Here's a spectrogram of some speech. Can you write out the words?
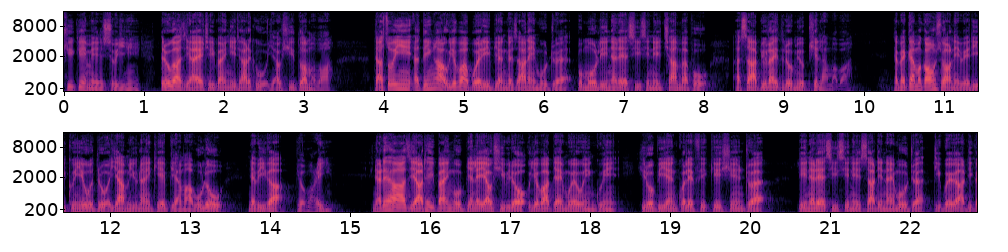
ရှိခဲ့မယ်ဆိုရင်သူတို့ကဇယားရဲ့ထိပ်ပိုင်းနေထားတစ်ခုကိုရောက်ရှိသွားမှာပါ။ဒါဆိုရင်အသင်းကဥရောပပွဲတွေပြန်ကစားနိုင်မှုအတွက်ပုံမလေးနဲ့တဲ့အစီအစဉ်တွေချမှတ်ဖို့ အစာပြုလိုက်သလိုမျိုးဖြစ်လာမှာပါ။ဒါပေမဲ့ကံမကောင်းစွာနဲ့ပဲဒီခွင့်ရေးကိုသူတို့အရမယူနိုင်ခဲ့ပြန်မှာဘူးလို့နဗီကပြောပါတယ်။ United ဟာဇယားထိပ်ပိုင်းကိုပြန်လည်ရောက်ရှိပြီးတော့ဥရောပပြိုင်ပွဲဝင်ခွင့် European Qualification အတွက်လေးနဲ့တဲ့အစီအစဉ်တွေစတင်နိုင်မှုအတွက်ဒီပွဲကအဓိက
